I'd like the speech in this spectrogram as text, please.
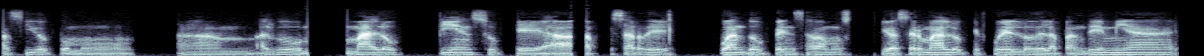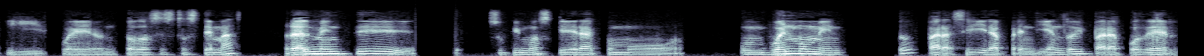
ha sido como algo malo. Pienso que a pesar de cuando pensábamos que iba a ser malo, que fue lo de la pandemia y fueron todos estos temas, realmente supimos que era como un buen momento para seguir aprendiendo y para poder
